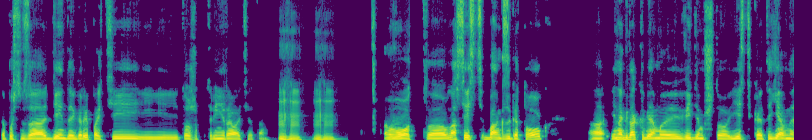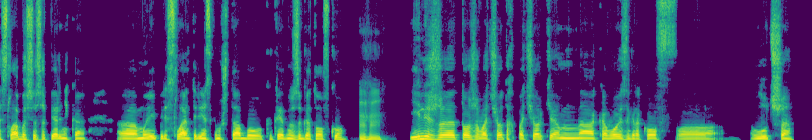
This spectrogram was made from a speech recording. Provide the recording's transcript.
допустим, за день до игры пойти и тоже потренировать это. Мгм, мгм. Вот. э, У нас есть банк заготовок. А, Иногда, когда мы видим, что есть какая-то явная слабость у соперника, а, мы присылаем тренерскому штабу конкретную заготовку. Мгм. Или же тоже в отчетах подчеркиваем, на кого из игроков а, лучше,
